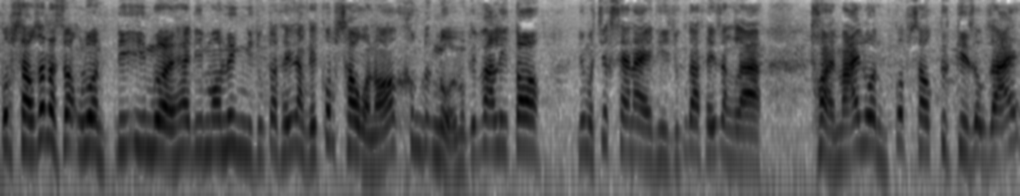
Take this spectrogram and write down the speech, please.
Cốp sau rất là rộng luôn. Đi i10 hay đi morning thì chúng ta thấy rằng cái cốp sau của nó không đựng nổi một cái vali to. Nhưng mà chiếc xe này thì chúng ta thấy rằng là thoải mái luôn. Cốp sau cực kỳ rộng rãi.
